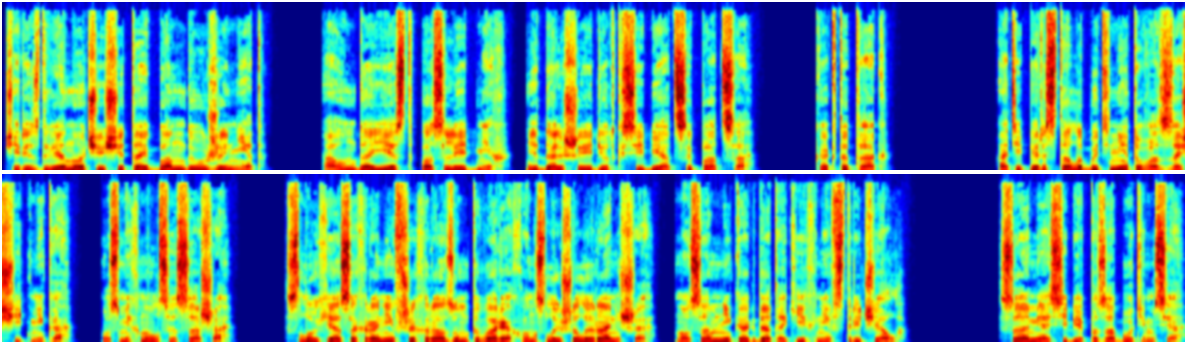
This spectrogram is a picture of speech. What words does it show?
Через две ночи, считай, банды уже нет а он доест последних и дальше идет к себе отсыпаться. Как-то так. «А теперь, стало быть, нет у вас защитника», — усмехнулся Саша. Слухи о сохранивших разум тварях он слышал и раньше, но сам никогда таких не встречал. «Сами о себе позаботимся»,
